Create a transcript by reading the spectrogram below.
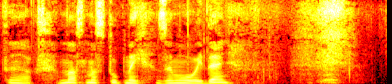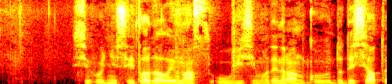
Так, у нас наступний зимовий день. Сьогодні світло дали в нас у 8 годин ранку до 10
